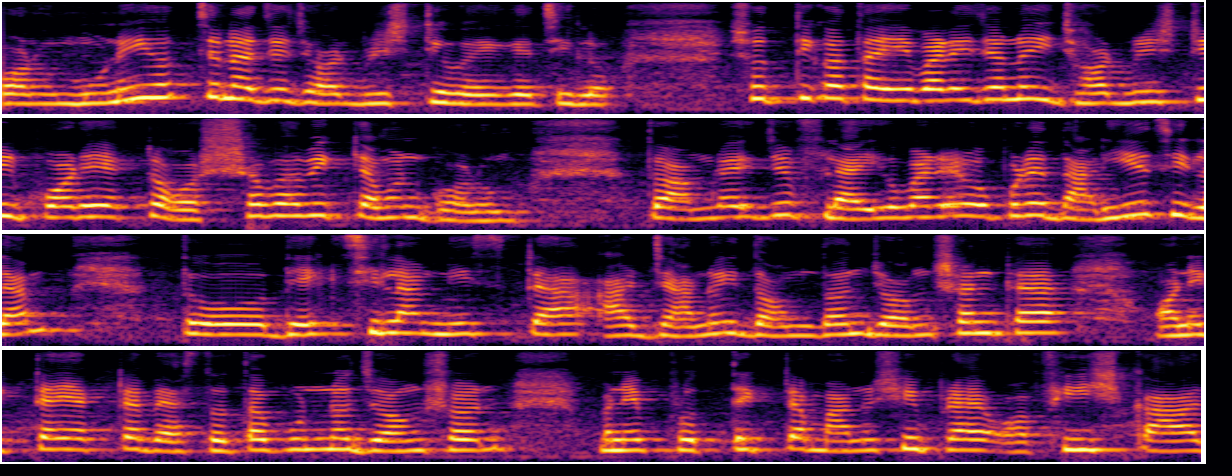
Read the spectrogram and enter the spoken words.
গরম, মনেই হচ্ছে না যে ঝড় বৃষ্টি হয়ে গেছিল। সত্যি কথা, এবারে যেন এই ঝড় বৃষ্টির পরে একটা অস্বাভাবিক কেমন গরম। তো আমরা এই যে ফ্লাইওভারের ওপরে দাঁড়িয়েছিলাম, তো দেখছিলাম নিচটা, আর জানোই দমদম জংশনটা অনেকটাই একটা ব্যস্ততাপূর্ণ জংশন। মানে প্রত্যেকটা মানুষই প্রায় অফিস, কাজ,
